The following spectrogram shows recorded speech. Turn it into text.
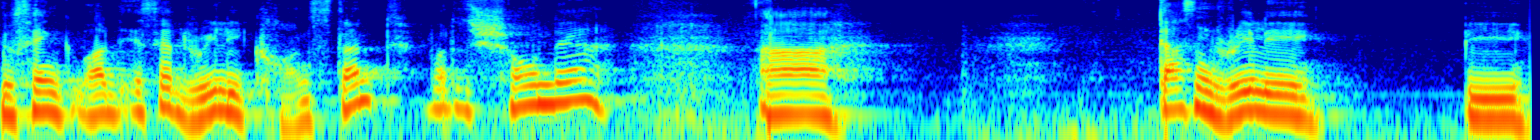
you think, well, is that really constant, what is shown there? Uh, doesn't really be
